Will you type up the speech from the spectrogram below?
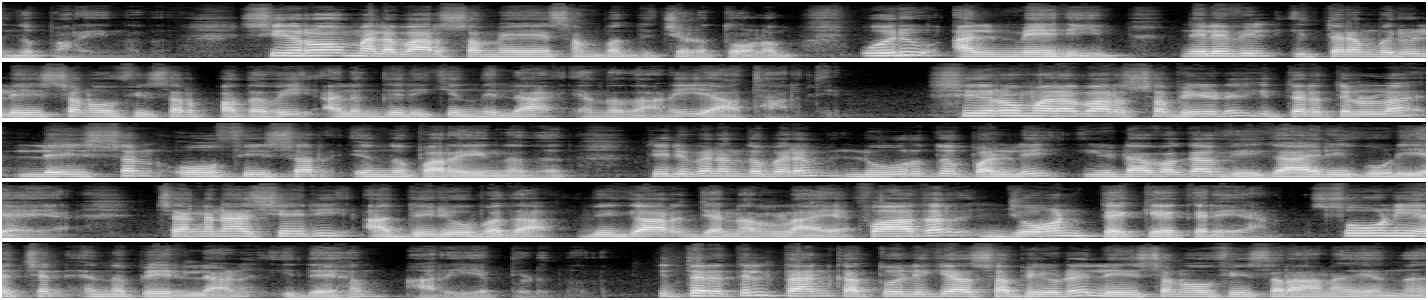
എന്ന് പറയുന്നത്. സീറോ മലബാർ സഭയെ സംബന്ധിച്ചിടത്തോളം ഒരു അൽമേനിയും നിലവിൽ ഇത്തരം ഒരു ലേസൺ ഓഫീസർ പദവി അലങ്കരിക്കുന്നില്ല എന്നതാണ് യാഥാർത്ഥ്യം. സീറോ മലബാർ സഭയുടെ ഇത്തരത്തിലുള്ള ലൈസൺ ഓഫീസർ എന്ന് പറയുന്നത് തിരുവനന്തപുരം ലൂർദ് പള്ളി ഇടവക വികാരി കൂടിയായ ചങ്ങനാശ്ശേരി അതിരൂപത വികാർ ജനറലായ ഫാദർ ജോൺ തെക്കേക്കരയാണ്. സോണിയച്ചൻ എന്ന പേരിലാണ് ഇദ്ദേഹം അറിയപ്പെടുന്നത്. ഇത്തരത്തിൽ താൻ കത്തോലിക്ക സഭയുടെ ലേസൺ ഓഫീസറാണ് എന്ന്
